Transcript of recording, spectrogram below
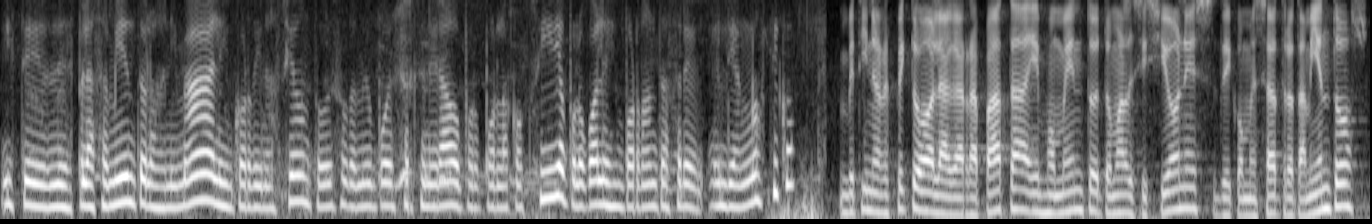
este, desplazamiento de los animales, incoordinación, todo eso también puede ser generado por, por la coccidia, por lo cual es importante hacer el, diagnóstico. Betina, respecto a la garrapata, ¿es momento de tomar decisiones, de comenzar tratamientos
